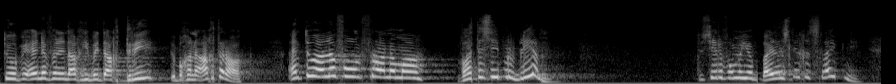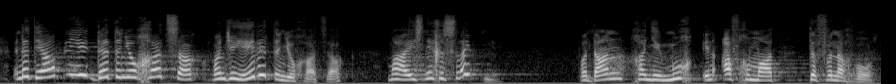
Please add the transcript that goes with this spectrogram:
Toe op die einde van die dag hier by dag 3, toe begin hy agterraak. En toe hulle vir hom vra nou maar, wat is die probleem? Toe sê hulle vir hom jou byl is nie geslyp nie. En dit help nie jy dit in jou gatsak want jy het dit in jou gatsak, maar hy is nie geslyp nie. Want dan gaan jy moeg en afgemaat te vinnig word.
